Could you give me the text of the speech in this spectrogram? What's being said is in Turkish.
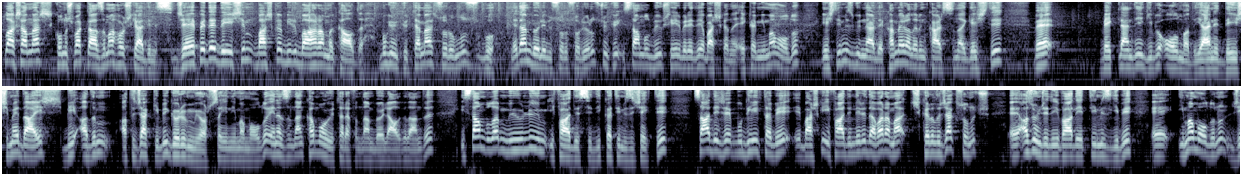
Mutlu akşamlar. Konuşmak lazıma hoş geldiniz. CHP'de değişim başka bir bahara mı kaldı? Bugünkü temel sorumuz bu. Neden böyle bir soru soruyoruz? Çünkü İstanbul Büyükşehir Belediye Başkanı Ekrem İmamoğlu geçtiğimiz günlerde kameraların karşısına geçti ve beklendiği gibi olmadı. Yani değişime dair bir adım atacak gibi görünmüyor Sayın İmamoğlu. En azından kamuoyu tarafından böyle algılandı. İstanbul'a mühürlüyüm ifadesi dikkatimizi çekti. Sadece bu değil tabii başka ifadeleri de var ama çıkarılacak sonuç e, az önce de ifade ettiğimiz gibi e, İmamoğlu'nun e,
